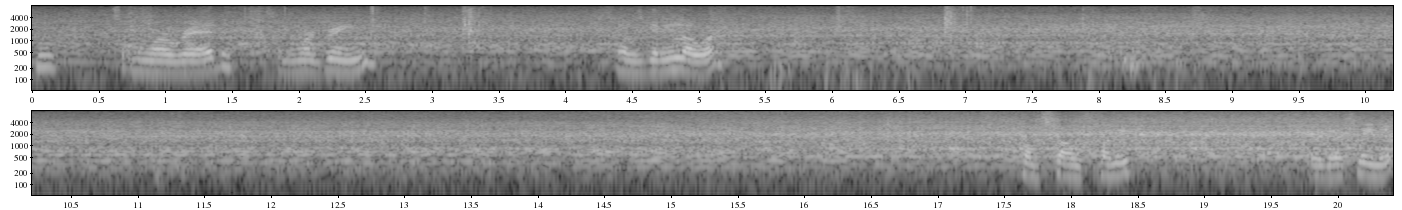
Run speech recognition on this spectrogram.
Some more red, some more green. So it's getting lower. Pump sounds funny. We're gonna clean it.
